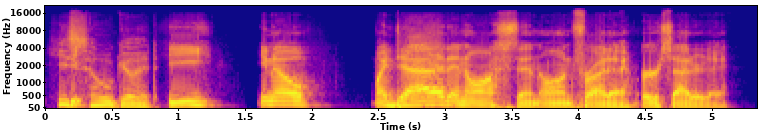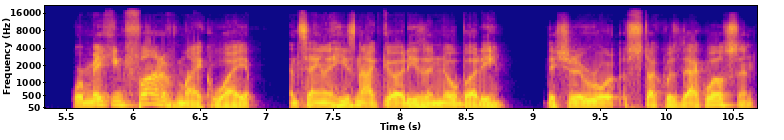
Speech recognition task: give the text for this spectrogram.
He's so good. He, you know, my dad and Austin on Friday or Saturday were making fun of Mike White and saying that he's not good. He's a nobody. They should have ro- stuck with Zach Wilson,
